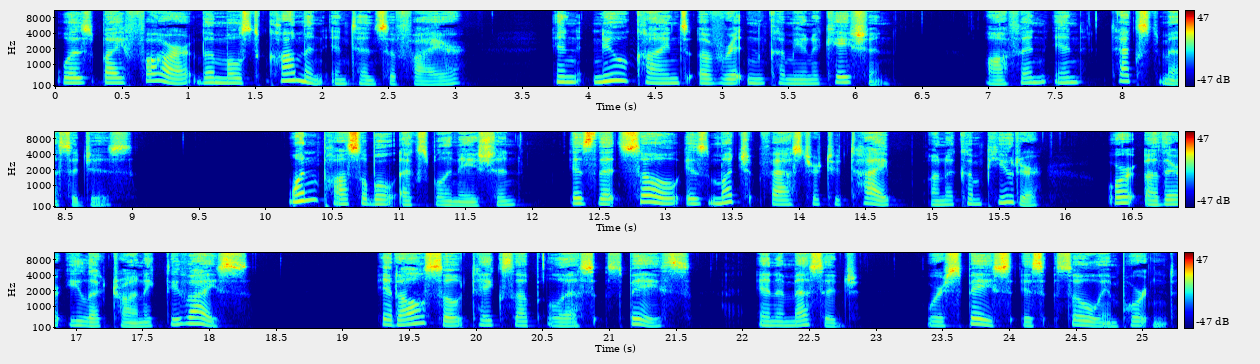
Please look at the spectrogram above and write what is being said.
was by far the most common intensifier in new kinds of written communication, often in text messages. One possible explanation is that so is much faster to type on a computer or other electronic device. It also takes up less space in a message where space is so important.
